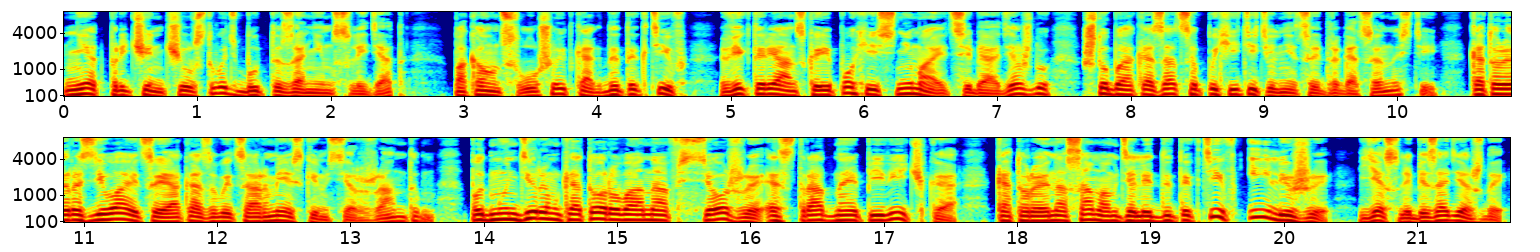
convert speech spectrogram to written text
нет причин чувствовать, будто за ним следят — пока он слушает, как детектив викторианской эпохи снимает себе одежду, чтобы оказаться похитительницей драгоценностей, которая раздевается и оказывается армейским сержантом, под мундиром которого она все же эстрадная певичка, которая на самом деле детектив или же, если без одежды,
